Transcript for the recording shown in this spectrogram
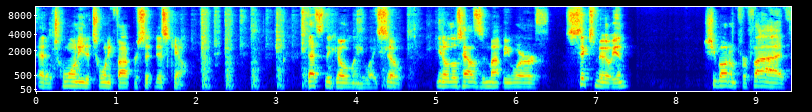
at a twenty to twenty five percent discount. That's the goal anyway. So you know, those houses might be worth six million. She bought them for five.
